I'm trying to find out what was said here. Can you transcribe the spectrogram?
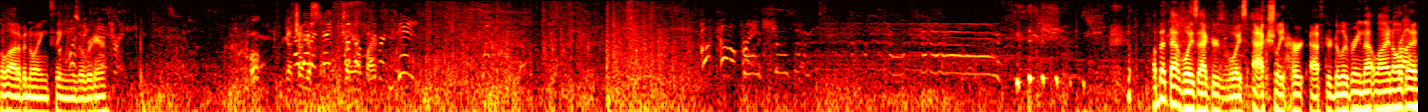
A lot of annoying things over here. I bet that voice actor's voice actually hurt after delivering that line all day.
